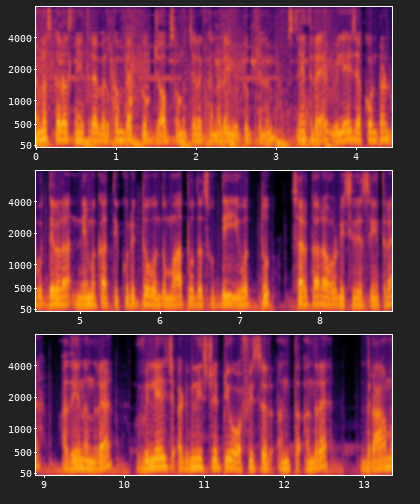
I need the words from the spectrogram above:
ನಮಸ್ಕಾರ ಸ್ನೇಹಿತರೆ ವೆಲ್ಕಮ್ back to job Samachar Kannada YouTube channel ಸ್ನೇಹಿತರೆ ವಿಲೇಜ್ ಅಕೌಂಟೆಂಟ್ ಹುದ್ದೆಗಳ ನೇಮಕಾತಿ ಕುರಿತು ಒಂದು ಮಹತ್ವದ ಸುದ್ದಿ ಇವತ್ತು ಸರ್ಕಾರ ಹೊರಡಿಸಿದೆ ಸ್ನೇಹಿತರೆ. ಅದೇನೆಂದರೆ ವಿಲೇಜ್ ಅಡ್ಮಿನಿಸ್ಟ್ರೇಟಿವ್ ಆಫೀಸರ್ ಅಂತ, ಅಂದರೆ ಗ್ರಾಮ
